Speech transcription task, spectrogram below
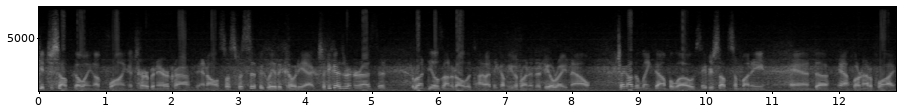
get yourself going on flying a turbine aircraft and also specifically the Kodiak. So if you guys are interested, I run deals on it all the time. I think I'm even running a deal right now. Check out the link down below, save yourself some money, and uh, yeah, learn how to fly.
